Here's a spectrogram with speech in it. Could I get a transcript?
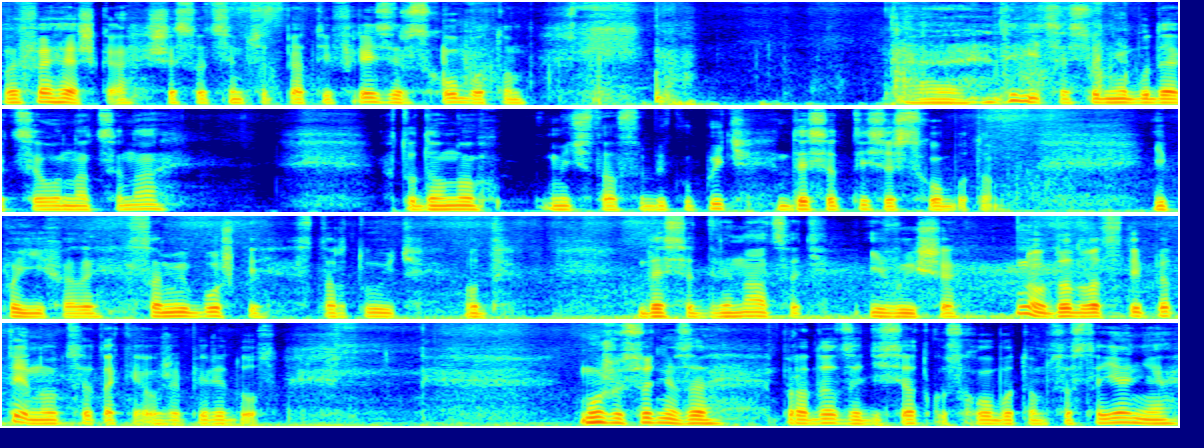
ВФГшка 675 фрезер з хоботом. Е, дивіться, сьогодні буде акціонна ціна. Хто давно мечтав собі купити, 10 тисяч з хоботом. І поїхали. Самі бошки стартують від 10-12 і вище. Ну, до 25, ну це таке вже передоз. Можу сьогодні за, продати за десятку з хоботом. Состояние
